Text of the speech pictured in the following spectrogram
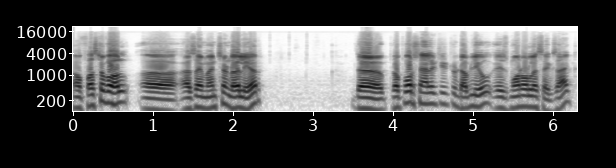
Now, first of all uh, as I mentioned earlier the proportionality to W is more or less exact,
